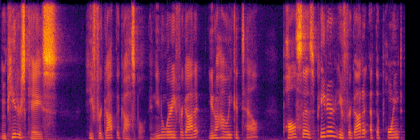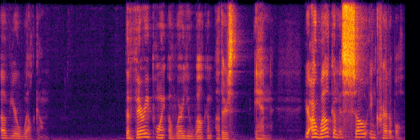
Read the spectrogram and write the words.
In Peter's case, he forgot the gospel. And you know where he forgot it? You know how he could tell? Paul says, Peter, you forgot it at the point of your welcome. The very point of where you welcome others in. Our welcome is so incredible.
